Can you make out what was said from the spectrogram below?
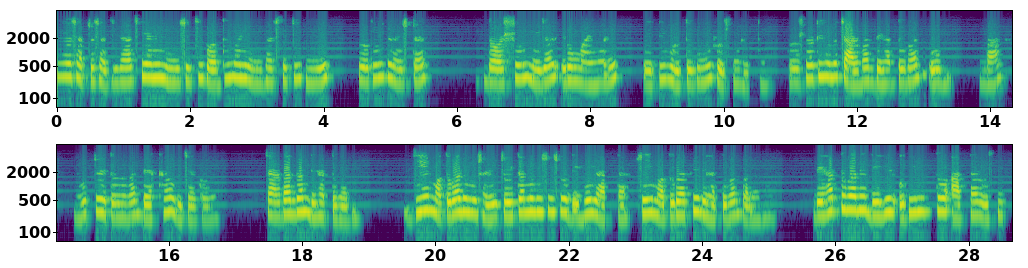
প্রিয় ছাত্রছাত্রীরা, আজকে আমি নিয়ে এসেছি বর্ধমান ইউনিভার্সিটি বিএ প্রথম সেমেস্টার দর্শন মেজর এবং মাইনরের একটি গুরুত্বপূর্ণ প্রশ্ন উত্তর প্রশ্নটি হলো চারবাক দেহাত্মবাদ ও বা ভূত চৈতন্যবাদ ব্যাখ্যা ও বিচার করো। চারবাকগ্রাম দেহাত্মবাদী। যে মতবাদ অনুসারে চৈতন্য বিশিষ্ট দেহই আত্মা, সেই মতবাদকে দেহাত্মবাদ বলা হয়। দেহাত্মবাদে দেহের অতিরিক্ত আত্মার অস্তিত্ব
